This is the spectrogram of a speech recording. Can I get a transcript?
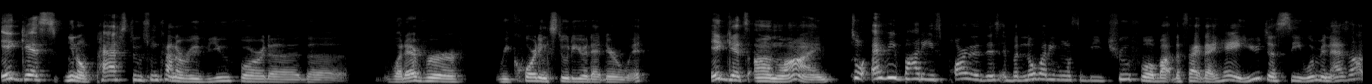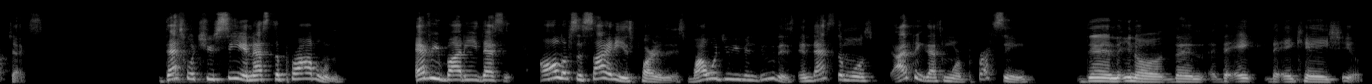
It gets you know passed through some kind of review for the the whatever recording studio that they're with it gets online. So everybody's part of this, but nobody wants to be truthful about the fact that, hey, you just see women as objects. That's what you see, and that's the problem. Everybody that's all of society is part of this. Why would you even do this? And that's the most, I think that's more pressing than you know, than the the AKA shield.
